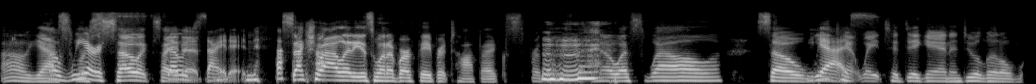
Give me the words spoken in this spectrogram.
Oh, yes. Oh, we We're are so excited. So excited. Sexuality is one of our favorite topics for those mm-hmm. that know us well. So we yes. can't wait to dig in and do a little,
